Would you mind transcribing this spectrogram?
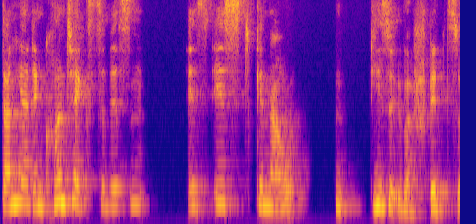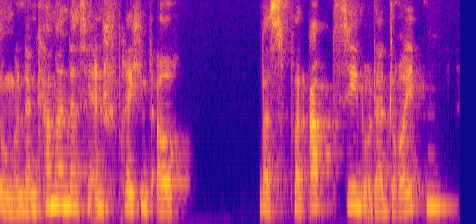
dann ja den Kontext zu wissen, es ist genau diese Überspitzung. Und dann kann man das ja entsprechend auch was von abziehen oder deuten.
